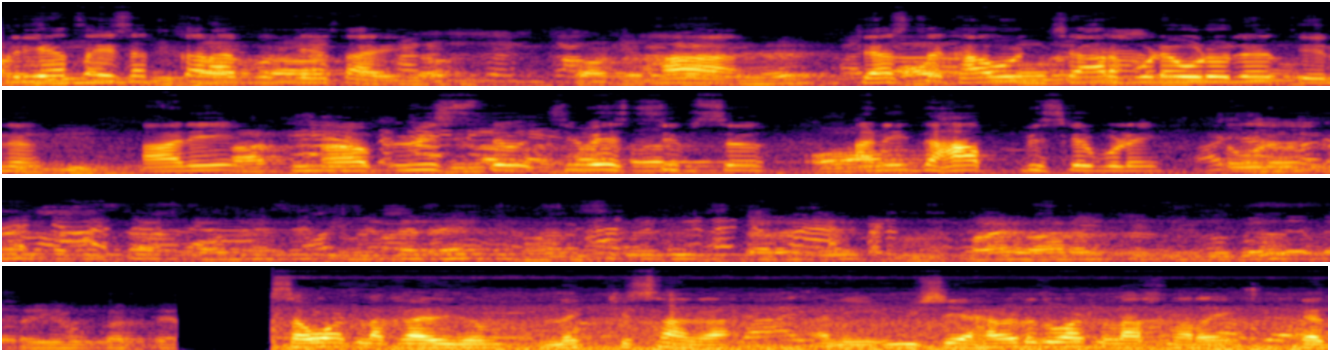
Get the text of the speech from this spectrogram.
प्रियाचाही सत्कार आपण घेत आहे. हा जास्त खाऊन चार पुढे उडवले तिनं. आणि वीस वीस चिप्स आणि दहा बिस्किट पुढे एवढं. कसा वाटला कार्यक्रम? नक्की सांगा. आणि विषय हार्डच वाटला असणार आहे. त्यात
